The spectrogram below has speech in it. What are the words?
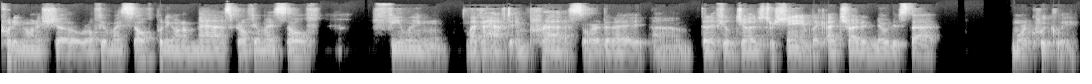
putting on a show, or I'll feel myself putting on a mask, or I'll feel myself feeling like I have to impress or that I um, that I feel judged or shamed. Like I try to notice that more quickly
